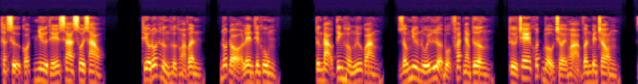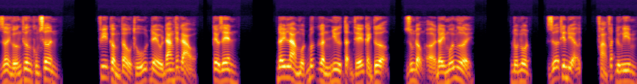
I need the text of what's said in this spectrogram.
thật sự có như thế xa xôi sao? Thiêu đốt hừng hực hỏa vân, đốt đỏ lên thiên cung từng đạo tinh hồng lưu quang, giống như núi lửa bộc phát nham tương, từ che khuất bầu trời hỏa vân bên trong, rơi hướng thương khung sơn. Phi cầm tẩu thú đều đang thét đạo tiêu rên. Đây là một bức gần như tận thế cảnh tượng, rung động ở đây mỗi người. Đột ngột, giữa thiên địa, phảng phất đứng im.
